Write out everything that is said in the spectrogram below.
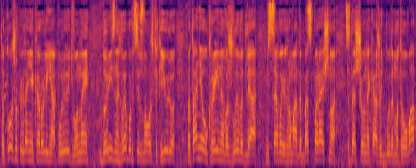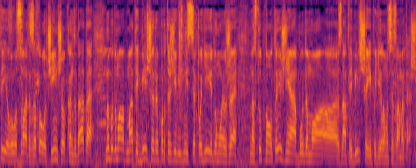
також у південній Кароліні апелюють вони до різних виборців. Знову ж таки, Юлю, питання України важливе для місцевої громади. Безперечно, це те, що вони кажуть, буде мотивувати її голосувати за того чи іншого кандидата. Ми будемо мати більше репортажів із місця події. Думаю, вже наступного тижня будемо е, знати більше і поділимося з вами теж.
